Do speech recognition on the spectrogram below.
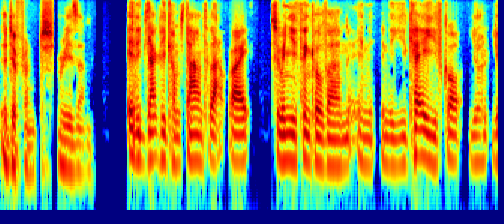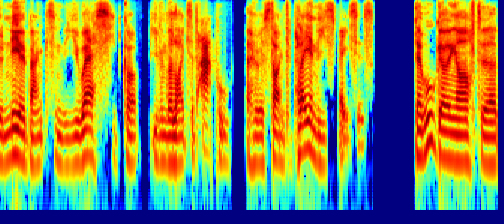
a different reason? It exactly comes down to that, right? So when you think of um, in in the UK, you've got your your neobanks in the US, you've got even the likes of Apple who are starting to play in these spaces. They're all going after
